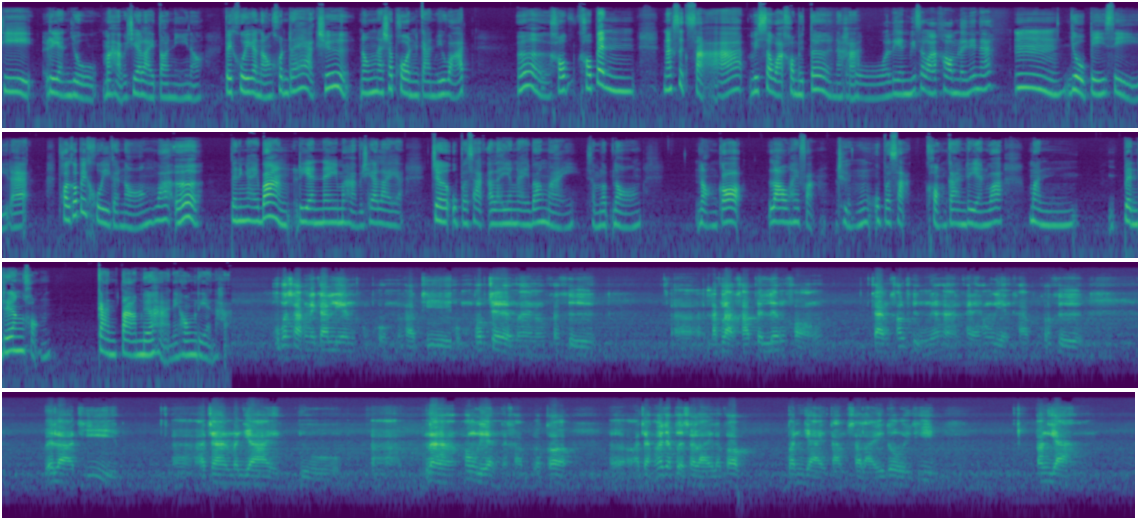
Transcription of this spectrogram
ที่เรียนอยู่มหาวิทยาลัยตอนนี้เนาะไปคุยกับน้องคนแรก ชื่อน้องนัชพลการวิวัฒน์เออเขาเขาเป็นนักศึกษาวิศวะคอมพิวเตอร์นะคะโอ้โหเรียนวิศวะคอมเลยเนี่ยนะ อืม อยู่ปีสี่แล้วพลอยก็ไปคุยกับน้องว่า เออ เป็นยังไงบ้างเรียนในมหาวิทยาลัยอะเจออุปสรรคอะไรยังไงบ้างไหมสำหรับน้องน้องก็เล่าให้ฟังถึงอุปสรรคของการเรียนว่ามัน เป็นเรื่องของการตามเนื้อหาในห้องเรียนค่ะ อุปสรรคในการเรียนของผมนะครับที่ผมพบเจอมาเนาะก็คืออหลักๆครับเป็นเรื่องของการเข้าถึงเนื้อหาภายในห้องเรียนครับ ก็คือเวลาที่อาจารย์บรรยายอยู่หน้าห้องเรียนนะครับ แล้วก็อาจารย์ก็จะเปิดสไลด์ แล้วก็บรรยายตามสไลด์โดยที่ บางอย่าง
